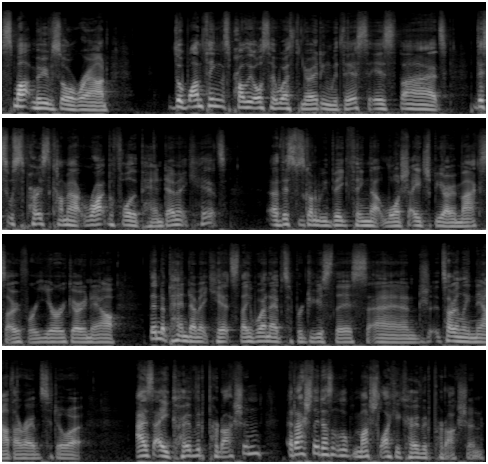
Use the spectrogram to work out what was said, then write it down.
smart moves all around. The one thing that's probably also worth noting with this is that this was supposed to come out right before the pandemic hit. Uh, this was going to be a big thing that launched HBO Max over a year ago now. Then the pandemic hits, they weren't able to produce this, and it's only now they're able to do it. As a COVID production, it actually doesn't look much like a COVID production.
